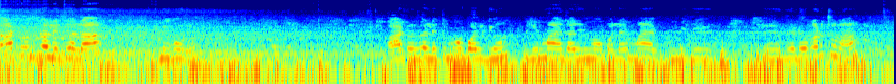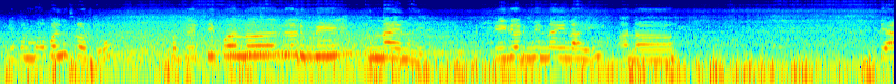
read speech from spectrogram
आठ वर झाले त्याला निघून. आठ वर झाले ते मोबाईल घेऊन. हे माझ्या दादी मोबाईल आहे. माय मी जे व्हिडिओ काढतो ना ते पण मोबाईलच काढतो. पण ते ती पण रेडमी नाईन आहे. ते रेडमी नाईन आहे आणि त्या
